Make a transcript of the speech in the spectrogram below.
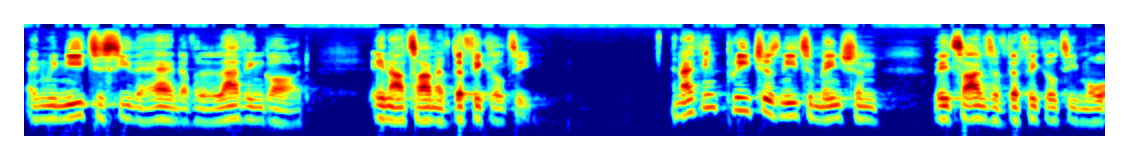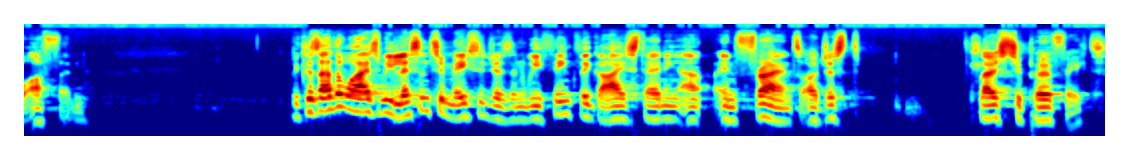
And we need to see the hand of a loving God in our time of difficulty. And I think preachers need to mention their times of difficulty more often. Because otherwise, we listen to messages and we think the guys standing in front are just close to perfect.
